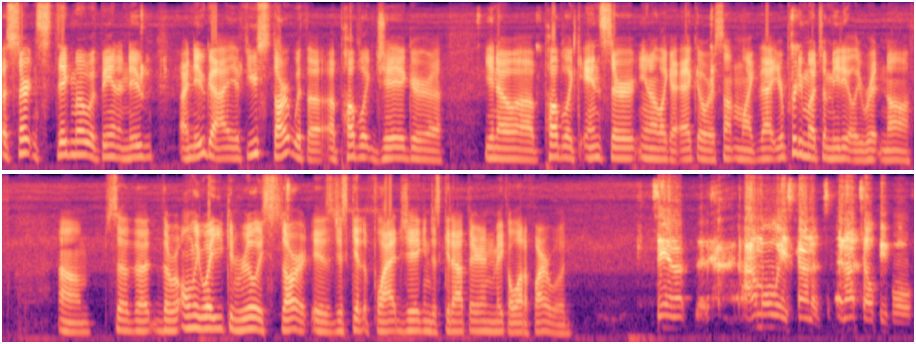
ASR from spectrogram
a certain stigma with being a new a new guy. If you start with a, a public jig or a you know, a public insert, you know, like an echo or something like that, you're pretty much immediately written off. Um, so the the only way you can really start is just get a flat jig and just get out there and make a lot of firewood. See, I'm always kind of, and I tell people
